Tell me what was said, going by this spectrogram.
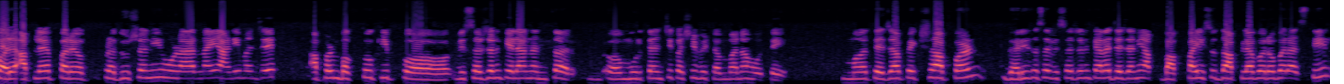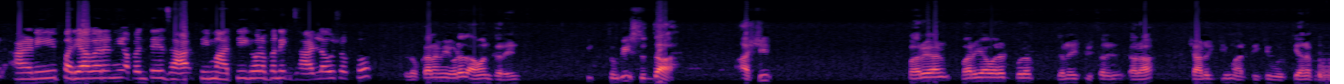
आपल्या पर- प्रदूषणही होणार नाही आणि म्हणजे आपण बघतो की विसर्जन केल्यानंतर मूर्त्यांची कशी विटंबना होते मग त्याच्यापेक्षा आपण घरी जसं विसर्जन करा ज्याच्याने बाप्पाही सुद्धा आपल्या बरोबर असतील आणि पर्यावरणही आपण ते झाड ती माती घेऊन आपण एक झाड लावू शकतो लोकांना मी एवढंच आवाहन करेन की तुम्ही सुद्धा अशी पर्यावरण पर्यावरणपूरक गणेश विसर्जन करा शाडूची मातीची मूर्ती आणा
